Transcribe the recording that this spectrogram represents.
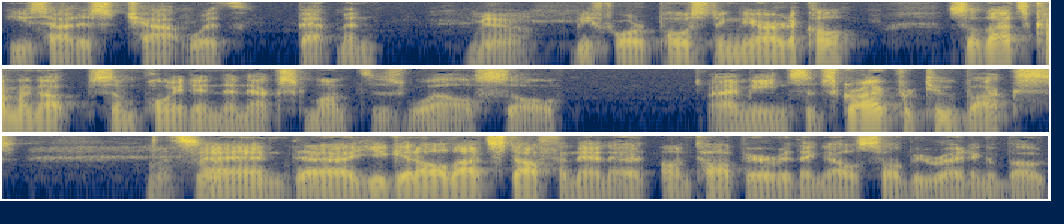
he's had his chat with Bettman, yeah, before posting the article. So that's coming up some point in the next month as well. So, I mean, subscribe for two bucks. That's it. And uh, you get all that stuff, and then uh, on top of everything else, I'll be writing about,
